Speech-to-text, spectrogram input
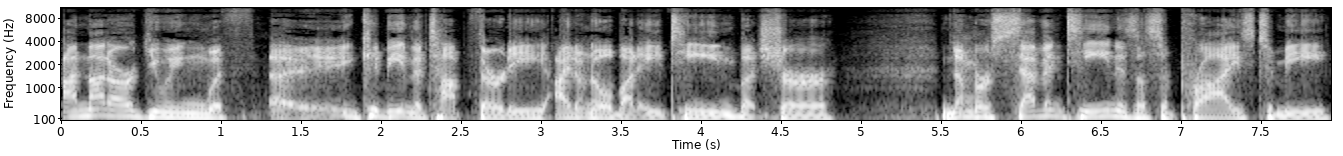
I'm not arguing with. Uh, it could be in the top thirty. I don't know about eighteen, but sure. Number 17 is a surprise to me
